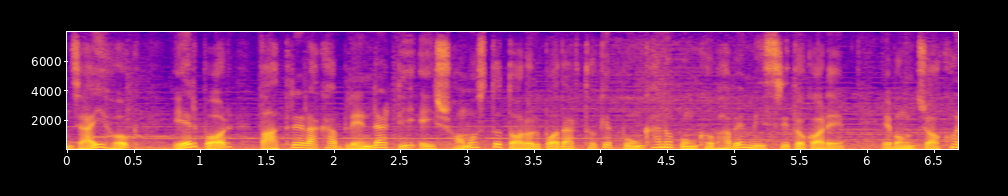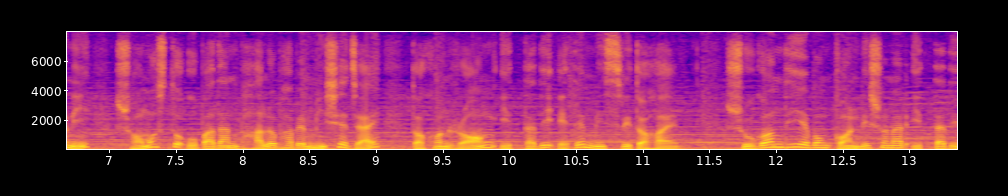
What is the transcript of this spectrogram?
যাই হোক এরপর পাত্রে রাখা ব্লেন্ডারটি এই সমস্ত তরল পদার্থকে পুঙ্খানুপুঙ্খভাবে মিশ্রিত করে এবং যখনই সমস্ত উপাদান ভালোভাবে মিশে যায়, তখন রং ইত্যাদি এতে মিশ্রিত হয়। সুগন্ধি এবং কন্ডিশনার ইত্যাদি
